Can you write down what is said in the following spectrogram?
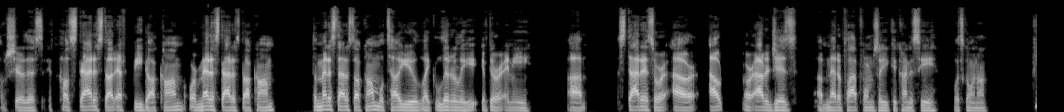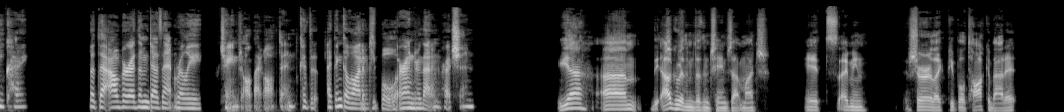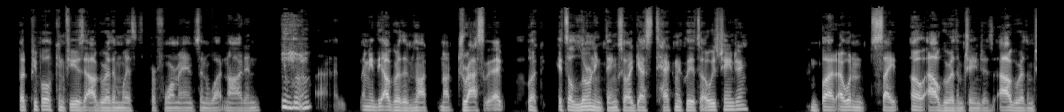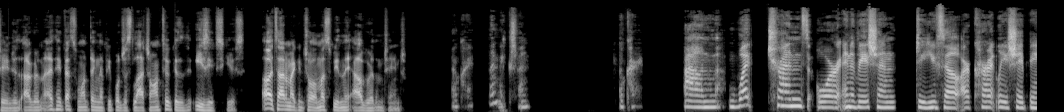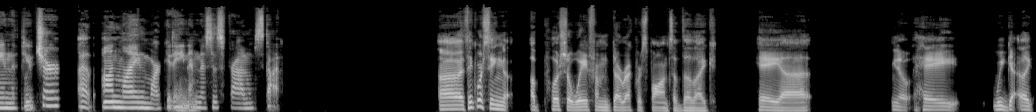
I'll share this. It's called status.fb.com or metastatus.com. The metastatus.com will tell you like literally if there are any, um, status or our out or outages of meta platform So you could kind of see what's going on. Okay. But the algorithm doesn't really change all that often because I think a lot of people are under that impression. Yeah. Um, the algorithm doesn't change that much. It's, I mean, sure, like people talk about it, but people confuse algorithm with performance and whatnot. And Mhm. I mean, the algorithm's not not drastically. I, look, it's a learning thing, so I guess technically it's always changing. But I wouldn't cite, oh, algorithm changes, algorithm changes, algorithm. I think that's one thing that people just latch onto because it's an easy excuse. Oh, it's out of my control. It must be in the algorithm change. Okay, that makes sense. Okay. Um, what trends or innovation do you feel are currently shaping the future of online marketing? And this is from Scott. Uh, I think we're seeing a push away from direct response of the like, hey, uh, you know, hey, we get like,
